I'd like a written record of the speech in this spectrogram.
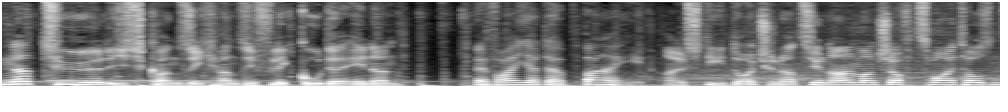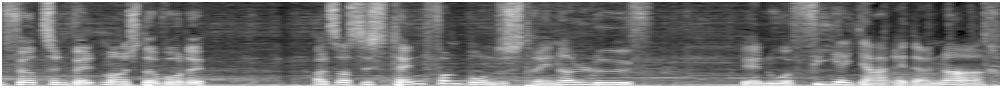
Natürlich kann sich Hansi Flick gut erinnern. Er war ja dabei, als die deutsche Nationalmannschaft 2014 Weltmeister wurde, als Assistent von Bundestrainer Löw, der nur vier Jahre danach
